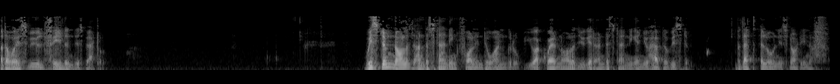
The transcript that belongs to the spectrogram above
Otherwise we will fail in this battle. Wisdom, knowledge, understanding fall into one group. You acquire knowledge, you get understanding, and you have the wisdom. But that alone is not enough.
